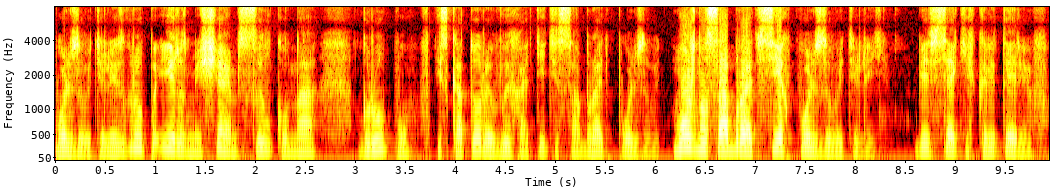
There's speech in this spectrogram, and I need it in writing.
пользователей из группы» и размещаем ссылку на группу, из которой вы хотите собрать пользователей. Можно собрать всех пользователей без всяких критериев.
